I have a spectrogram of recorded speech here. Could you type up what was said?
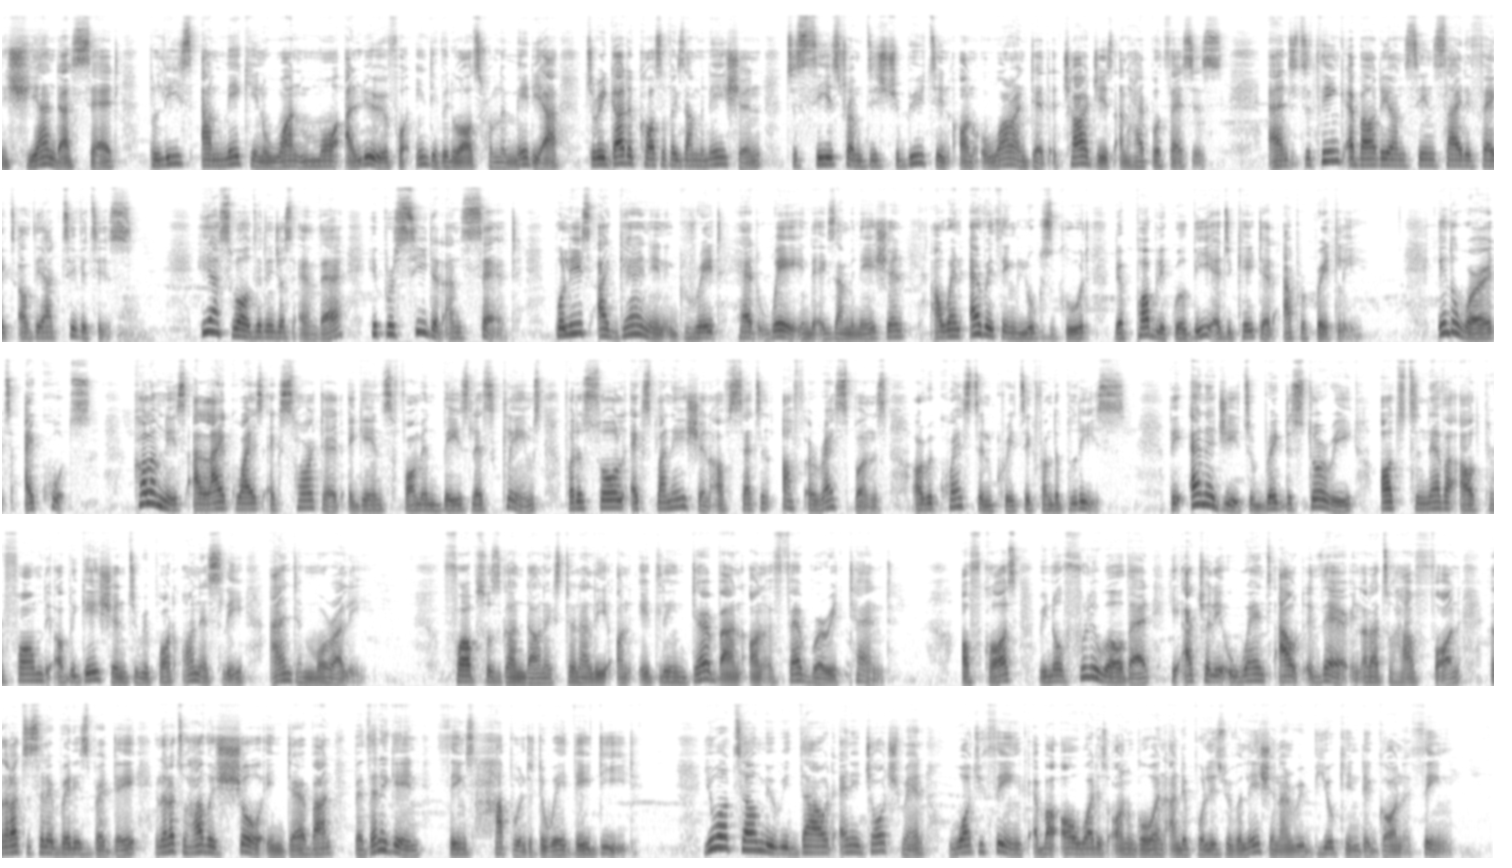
Netshiunda said police are making one more allure for individuals from the media to regard the course of examination to cease from distributing unwarranted charges and hypotheses, and to think about the unseen side effects of the activities. He as well didn't just end there, he proceeded and said, Police are gaining great headway in the examination, and when everything looks good, the public will be educated appropriately. In the words, I quote, Columnists are likewise exhorted against forming baseless claims for the sole explanation of setting off a response or requesting critique from the police. The energy to break the story ought to never outperform the obligation to report honestly and morally. Forbes was gunned down externally on Italy in Durban on February 10th. Of course, we know fully well that he actually went out there in order to have fun, in order to celebrate his birthday, in order to have a show in Durban, but then again, things happened the way they did. You will tell me without any judgment what you think about all what is ongoing and the police revelation and rebuking the gun thing.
